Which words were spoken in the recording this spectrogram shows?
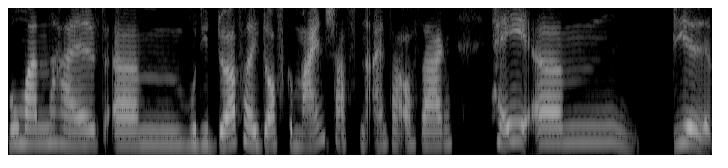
wo man halt, ähm, wo die Dörfer, die Dorfgemeinschaften einfach auch sagen, hey, ähm, wir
